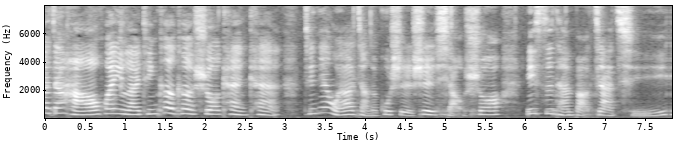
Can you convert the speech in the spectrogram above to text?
大家好，欢迎来听克克说看看。今天我要讲的故事是小说《伊斯坦堡假期》。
